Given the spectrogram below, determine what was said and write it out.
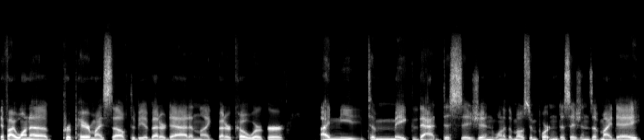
if I want to prepare myself to be a better dad and like better coworker, I need to make that decision one of the most important decisions of my day.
